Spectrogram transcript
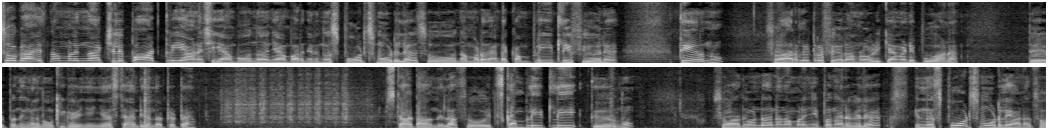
സോ ഗായ്സ് നമ്മൾ ഇന്ന് ആക്ച്വലി പാർട്ട് ത്രീ ആണ് ചെയ്യാൻ പോകുന്നത്. ഞാൻ പറഞ്ഞിരുന്നു സ്പോർട്സ് മോഡിൽ സോ നമ്മുടെ വേണ്ട കംപ്ലീറ്റ്ലി ഫ്യൂവൽ തീർന്നു. സോ ആറ് ലിറ്റർ ഫ്യൂവൽ നമ്മൾ ഒഴിക്കാൻ വേണ്ടി പോവാണ്. ഇപ്പം നിങ്ങൾ നോക്കിക്കഴിഞ്ഞ് കഴിഞ്ഞാൽ സ്റ്റാൻഡ് ചെയ്യാൻ തട്ടട്ടെ. സ്റ്റാർട്ട് ആവുന്നില്ല. സോ ഇറ്റ്സ് കംപ്ലീറ്റ്ലി തീർന്നു. സോ അതുകൊണ്ട് തന്നെ നമ്മൾ ഇനിയിപ്പോൾ നിലവിൽ ഇന്ന് സ്പോർട്സ് മോഡിലാണ് so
